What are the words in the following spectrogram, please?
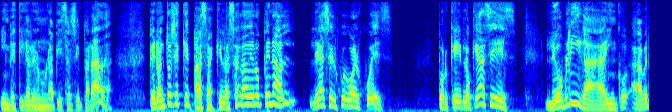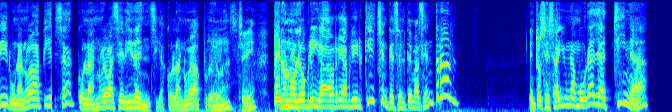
investigar en una pieza separada. Pero entonces, ¿qué pasa? Que la sala de lo penal le hace el juego al juez, porque lo que hace es, le obliga a, abrir una nueva pieza con las nuevas evidencias, con las nuevas pruebas. Sí, Pero no le obliga a reabrir Kitchen, que es el tema central. Entonces hay una muralla china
